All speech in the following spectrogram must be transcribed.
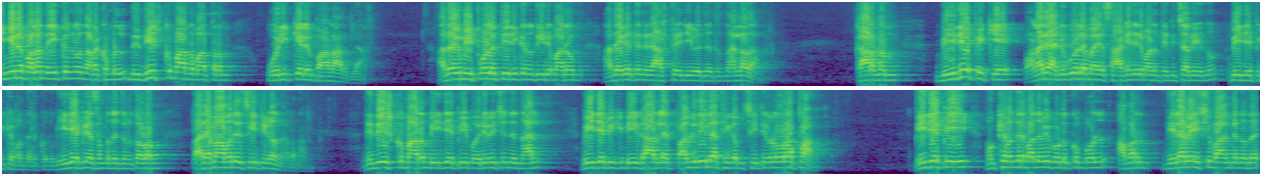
ഇങ്ങനെ പല നീക്കങ്ങൾ നടക്കുമ്പോൾ നിതീഷ് കുമാറിന് മാത്രം ഒരിക്കലും പാളാറില്ല. അദ്ദേഹം ഇപ്പോൾ എത്തിയിരിക്കുന്ന തീരുമാനവും അദ്ദേഹത്തിന്റെ രാഷ്ട്രീയ ജീവിതത്തിൽ നല്ലതാണ്. കാരണം ബി ജെ പിക്ക് വളരെ അനുകൂലമായ സാഹചര്യമാണ് തിരിച്ചറിയുന്നു ബി ജെ പിക്ക് ഒപ്പം നിൽക്കുന്നു. ബി ജെ പിയെ സംബന്ധിച്ചിടത്തോളം പരമാവധി സീറ്റുകൾ നേടണം. നിതീഷ് കുമാറും ബി ജെ പിയും ഒരുമിച്ച് നിന്നാൽ ബി ജെ പിക്ക് ബീഹാറിലെ പകുതിയിലധികം സീറ്റുകൾ ഉറപ്പാണ്. ബി ജെ പി മുഖ്യമന്ത്രി പദവി കൊടുക്കുമ്പോൾ അവർ വിലപേശി വാങ്ങുന്നത്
